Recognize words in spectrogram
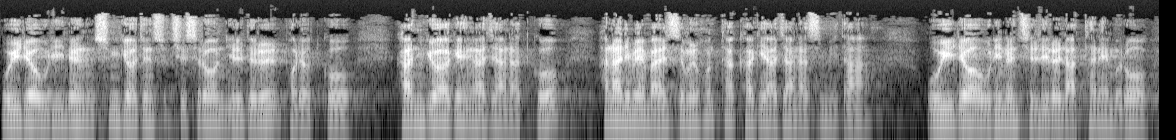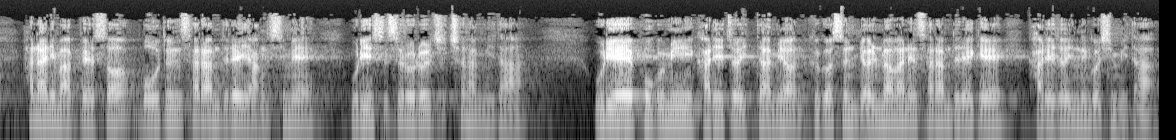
오히려 우리는 숨겨진 수치스러운 일들을 버렸고 간교하게 행하지 않았고 하나님의 말씀을 혼탁하게 하지 않았습니다. 오히려 우리는 진리를 나타내므로 하나님 앞에서 모든 사람들의 양심에 우리 스스로를 추천합니다. 우리의 복음이 가려져 있다면 그것은 멸망하는 사람들에게 가려져 있는 것입니다.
